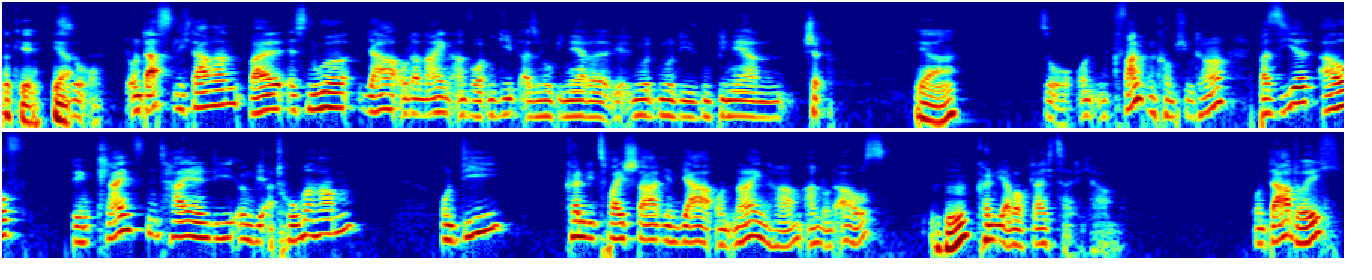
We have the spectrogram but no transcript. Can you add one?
okay, ja. So. Und das liegt daran, weil es nur Ja- oder Nein-Antworten gibt, also nur binäre, nur, nur diesen binären Chip. Ja, So, und ein Quantencomputer basiert auf den kleinsten Teilen, die irgendwie Atome haben. Und die können die zwei Stadien Ja und Nein haben, an und aus, können die aber auch gleichzeitig haben. Und dadurch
